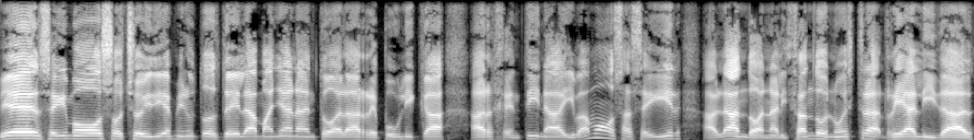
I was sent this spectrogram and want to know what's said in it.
Bien, seguimos 8 y 10 minutos de la mañana en toda la República Argentina y vamos a seguir hablando, analizando nuestra realidad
